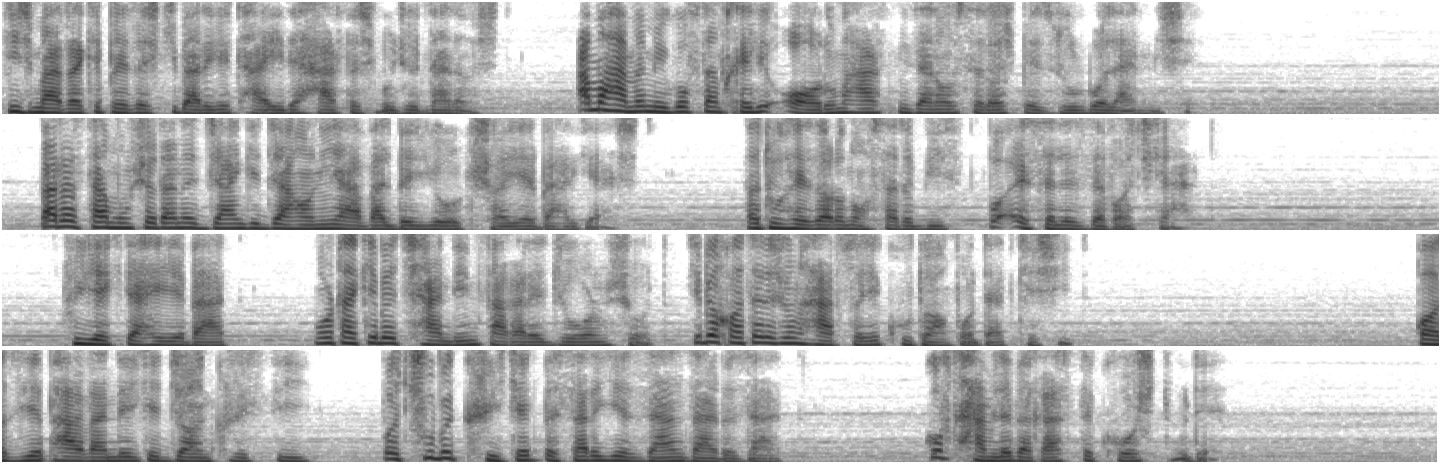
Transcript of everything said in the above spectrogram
هیچ مدرک پزشکی برای تایید حرفش وجود نداشت. اما همه می‌گفتن خیلی آروم حرف می‌زنه و صداش به زور بلند میشه. بعد از تموم شدن جنگ جهانی اول به یورکشایر برگشت. و تو 1920 با اسل ازدواج کرد. تو یک دهه بعد مرتکب چندین فقره جرم شد که به خاطرشون حبسای کوتاه مدت کشید. قاضی پرونده‌ای که جان کریستی با چوب کریکت به سر یه زن ضربه زد گفت حمله به قصد کشت بوده.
